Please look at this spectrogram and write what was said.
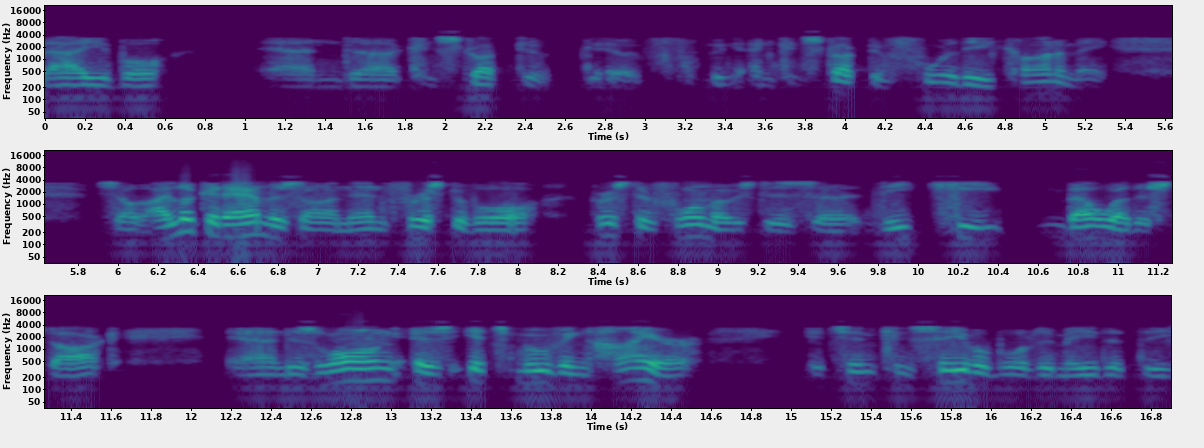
valuable and uh, constructive uh, and constructive for the economy. So I look at Amazon then first of all, first and foremost is uh, the key bellwether stock, and as long as it's moving higher, it's inconceivable to me that the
